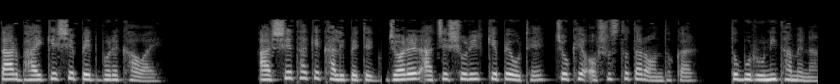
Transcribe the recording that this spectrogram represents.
তার ভাইকে সে পেট ভরে খাওয়ায়। আর সে থাকে খালি পেটে, জ্বরের আচে শরীর কেঁপে ওঠে, চোখে অসুস্থতার অন্ধকার। তবু রুনি থামে না।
